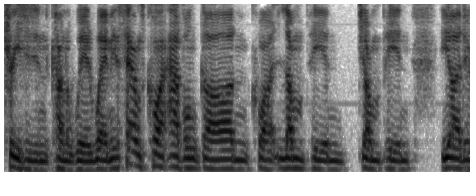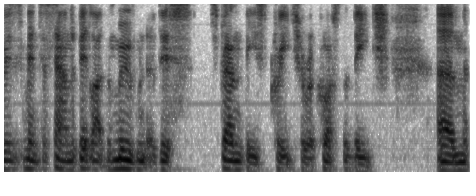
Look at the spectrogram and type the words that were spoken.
treated in a kind of weird way. And it sounds quite avant garde and quite lumpy and jumpy. And the idea is it's meant to sound a bit like the movement of this strand beast creature across the beach. Um,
